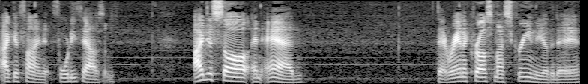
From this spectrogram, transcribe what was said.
I could find at 40,000. I just saw an ad that ran across my screen the other day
